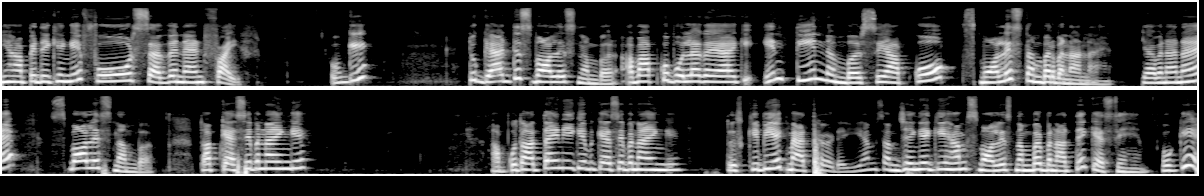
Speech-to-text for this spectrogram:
यहाँ पे देखेंगे four seven and five okay to get the smallest number अब आपको बोला गया है कि इन तीन नंबर से आपको स्मॉलेस्ट नंबर बनाना है। क्या बनाना है? स्मॉलेस्ट नंबर तो आप कैसे बनाएँगे? आपको तो आता ही नहीं कि कैसे बनाएँगे। तो इसकी भी एक मेथड है। ये हम समझेंगे कि हम स्मॉलेस्ट नंबर बनाते कैसे हैं। ओके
